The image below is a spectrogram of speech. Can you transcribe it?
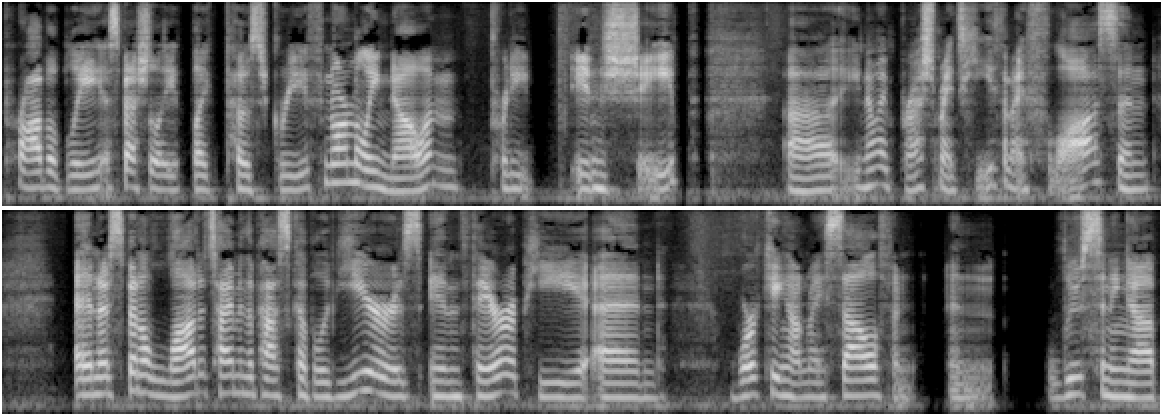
Probably, especially like post grief. Normally, no, I'm pretty in shape. Uh, you know, I brush my teeth and I floss and and I've spent a lot of time in the past couple of years in therapy and working on myself and and loosening up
